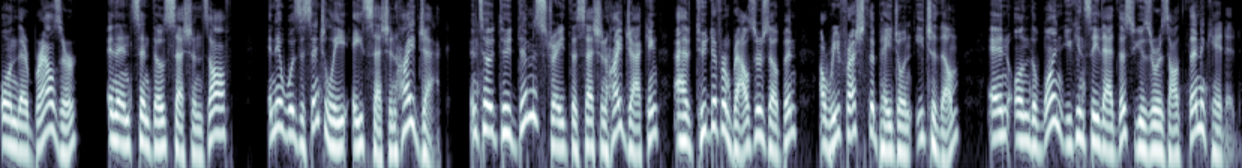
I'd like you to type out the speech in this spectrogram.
on their browser and then sent those sessions off. And it was essentially a session hijack. And so to demonstrate the session hijacking, I have two different browsers open. I'll refresh the page on each of them. And on the one, you can see that this user is authenticated.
